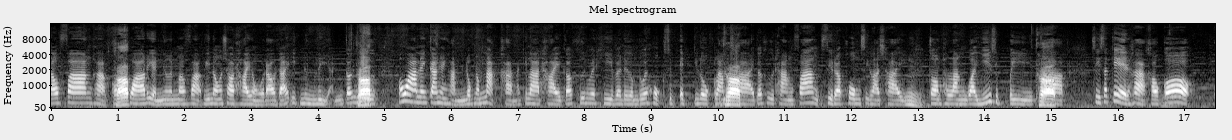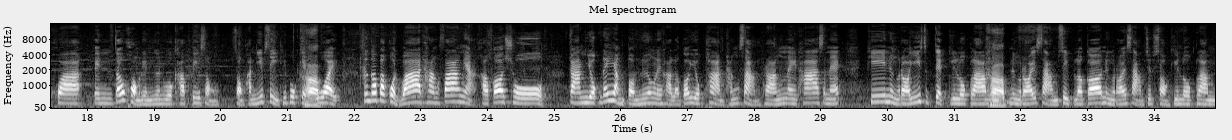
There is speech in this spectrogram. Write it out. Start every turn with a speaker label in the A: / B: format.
A: เจ้าฟางค่ะ ก็
B: ครับ
A: คว้าเหรียญเงินมาฝากพี่น้องชาวไทยของเราได้อีกหนึ่งเหรียญก็
B: ค
A: คื
B: รั
A: อบ เมื่อวานในการแข่งขันยกน้ำหนักค่ะนักกีฬาไทยก็ขึ้นเวทีประเดิมด้วย 61 กิโลกรัม
B: ครับ
A: ชายก็คือทางฟ้างศิรพงศ์ศิลาชัย
B: อืม
A: จอมพลังวัย 20 ปี
B: ครับ
A: จากศรีสะเกดค่ะ เขาก็คว้าเป็นเจ้าของเหรียญเงิน World Cup ปี2 2024 ที่ภูเก็ต
B: ครับ
A: ด้วย ซึ่งก็ปรากฏว่าทางฟ้างเนี่ยเขาก็โชว์ การยกได้อย่างต่อเนื่องเลยค่ะ แล้วก็ยกผ่านทั้ง 3 ครั้งในท่าสแน็ค ที่ 127 กิโลกรัม
B: ครับ
A: 130 แล้วก็ 132 กิโลกรัม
